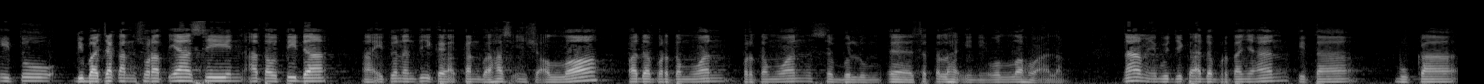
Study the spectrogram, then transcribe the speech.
itu dibacakan surat yasin atau tidak? Nah itu nanti akan bahas insyaallah pada pertemuan pertemuan sebelum eh, setelah ini. Wallahu alam. Nah ibu jika ada pertanyaan kita buka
